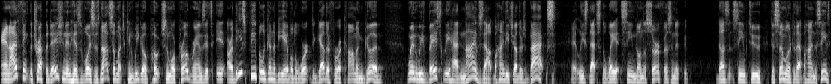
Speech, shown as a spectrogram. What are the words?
And I think the trepidation in his voice is not so much can we go poach some more programs, it's it, are these people going to be able to work together for a common good when we've basically had knives out behind each other's backs? At least that's the way it seemed on the surface, and it, it doesn't seem too dissimilar to that behind the scenes.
